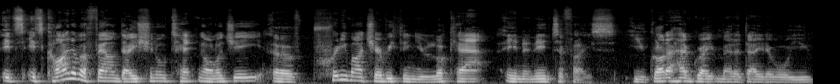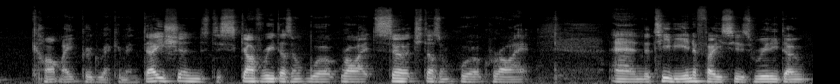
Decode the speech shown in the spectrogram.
it's it's kind of a foundational technology of pretty much everything you look at in an interface. You've got to have great metadata, or you can't make good recommendations. Discovery doesn't work right. Search doesn't work right, and the TV interfaces really don't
